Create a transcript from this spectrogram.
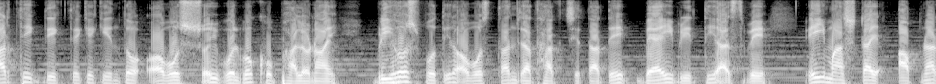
আর্থিক দিক থেকে কিন্তু অবশ্যই বলব খুব ভালো নয়। বৃহস্পতির অবস্থান যা থাকছে তাতে ব্যয় বৃদ্ধি আসবে। এই মাসটায় আপনার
